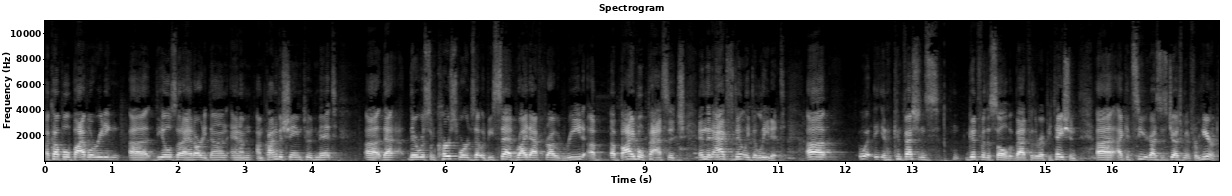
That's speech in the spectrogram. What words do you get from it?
a couple Bible reading uh, deals that I had already done, and I'm I'm kind of ashamed to admit uh, that there was some curse words that would be said right after I would read a, a Bible passage and then accidentally delete it. Uh, you know, confession's good for the soul, but bad for the reputation. Uh, I can see your guys' judgment from here.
